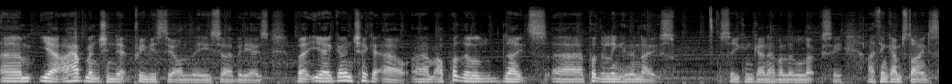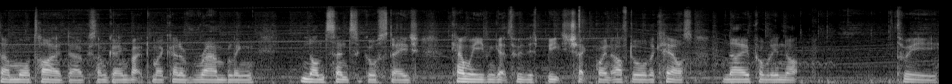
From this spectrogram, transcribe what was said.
um, yeah, I have mentioned it previously on these uh, videos, but yeah, go and check it out. Um, I'll put the notes, uh, put the link in the notes so you can go and have a little look see. I think I'm starting to sound more tired now because I'm going back to my kind of rambling, nonsensical stage. Can we even get through this beach checkpoint after all the chaos? No, probably not. Three,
